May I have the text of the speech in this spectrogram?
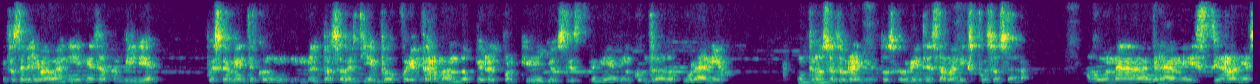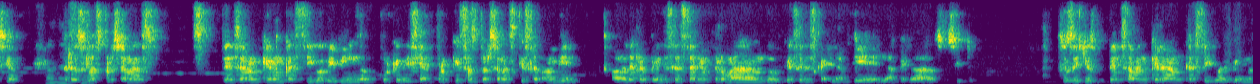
Entonces la llevaban y en esa familia pues obviamente con el paso del tiempo fue enfermando, pero es porque ellos este, habían encontrado uranio, un trozo de uranio, entonces obviamente estaban expuestos a, a una gran este, radiación. Pero las personas pensaron que era un castigo divino, porque decían, porque esas personas que estaban bien, ahora de repente se están enfermando, que se les cae la piel a pedazos y todo. Entonces ellos pensaban que era un castigo divino,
